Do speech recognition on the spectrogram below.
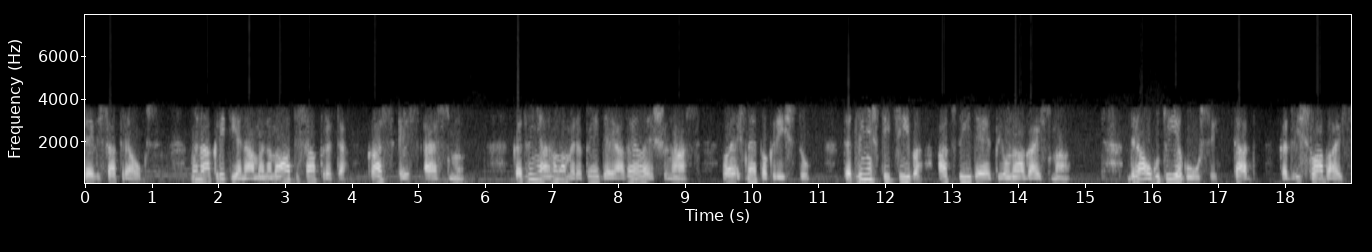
tevi satrauks. Manā kritienā mana māte saprata, kas es esmu. Kad viņā nomira pēdējā vēlēšanās, lai es nepakristu, tad viņas ticība atspīdēja pilnā gaismā. Draugu tu iegūsi tad, kad viss labais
